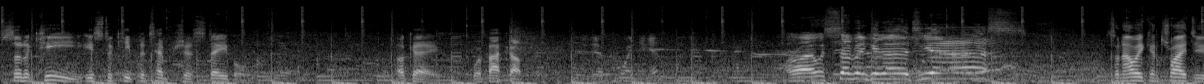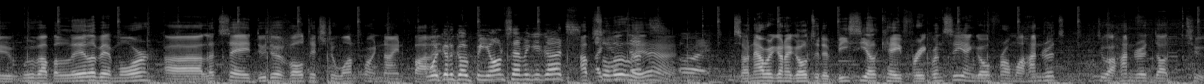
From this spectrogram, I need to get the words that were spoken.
So the key is to keep the temperature stable. Okay, we're back up. All right, we're seven gigahertz. Yes. So now we can try to move up a little bit more. Uh, let's say do the voltage to 1.95. We're gonna go beyond seven gigahertz. Absolutely, yeah. All right. So now we're gonna go to the BCLK frequency and go from 100 to 100.2.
